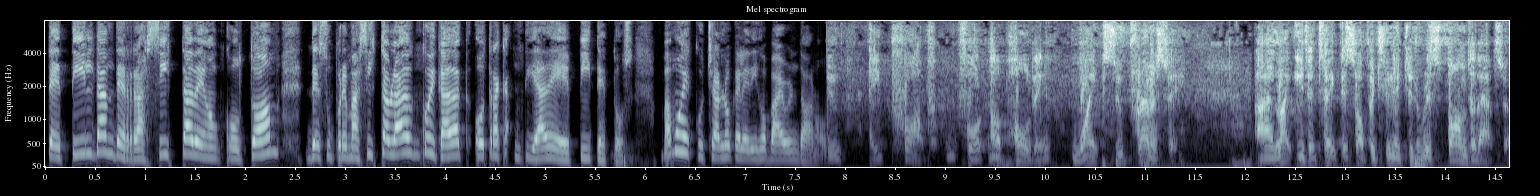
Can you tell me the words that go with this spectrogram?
te tildan de racista, de Uncle Tom, de supremacista blanco y cada otra cantidad de epítetos. Vamos a escuchar lo que le dijo Byron Donald. A prop for upholding white supremacy. I'd like you to take this opportunity to respond to that, sir.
